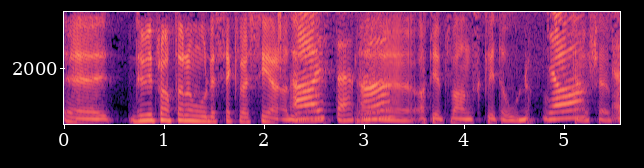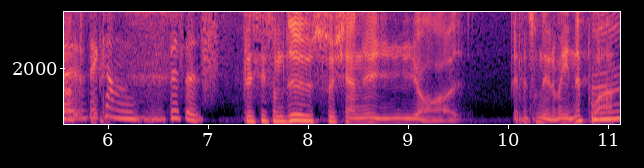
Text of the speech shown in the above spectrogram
Eh, du, vi pratade om ordet sekulariserad Ja, just det. Ja. Eh, att det är ett vanskligt ord. Ja, kanske. Ja, att, det kan... Precis. precis som du så känner jag, lite som du var inne på, Mm.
